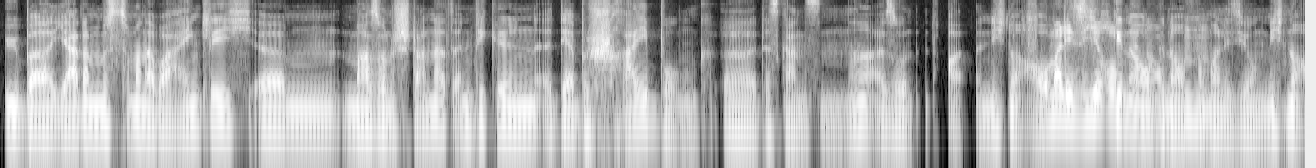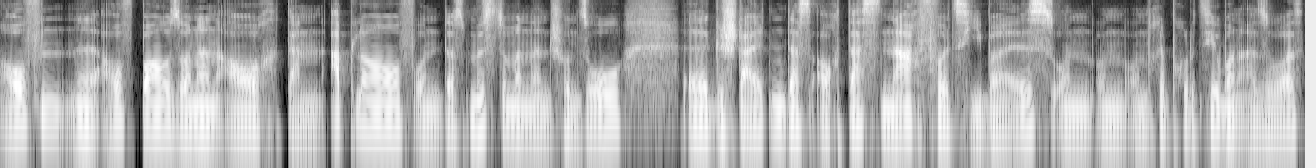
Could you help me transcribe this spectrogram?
über, ja, da müsste man aber eigentlich ähm, mal so einen Standard entwickeln der Beschreibung äh, des Ganzen. Ne? Also äh, nicht nur auf, Formalisierung. Genau, genau, genau mhm. Formalisierung. Nicht nur auf, äh, Aufbau, sondern auch dann Ablauf. Und das müsste man dann schon so äh, gestalten, dass auch das nachvollziehbar ist und, und, und reproduzierbar und all sowas.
